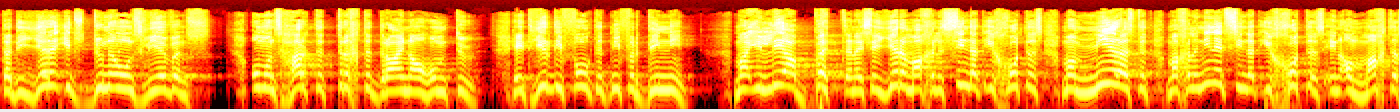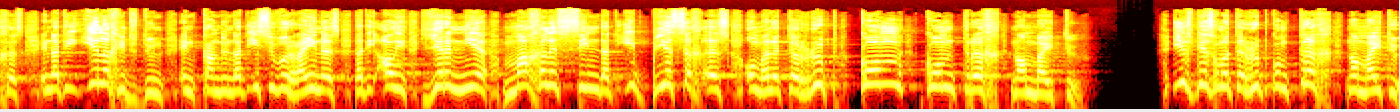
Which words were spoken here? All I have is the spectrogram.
dat die Here iets doen in ons lewens om ons harte terug te draai na hom toe. Het hierdie volk dit nie verdien nie. Maar Elia bid en hy sê Here mag hulle sien dat U God is, maar meer as dit mag hulle nie net sien dat U God is en almagtig is en dat U enigiets doen en kan doen, dat U soewerein is, dat U al Here nee, mag hulle sien dat U besig is om hulle te roep, kom, kom terug na my toe. U is besig om te roep kom terug na my toe.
